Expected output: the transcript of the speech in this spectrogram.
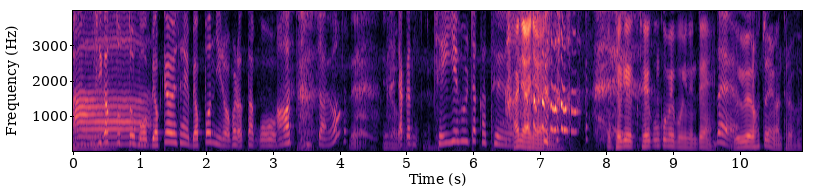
아. 지갑도 또 뭐 몇 개월 새에 몇 번 잃어버렸다고. 아 진짜요? 네. 약간 잃어버렸어요. 제2의 홀짝 같은. 아니 아니 아니. 되게 되게 꼼꼼해 보이는데 네. 의외로 허점이 많더라고요.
